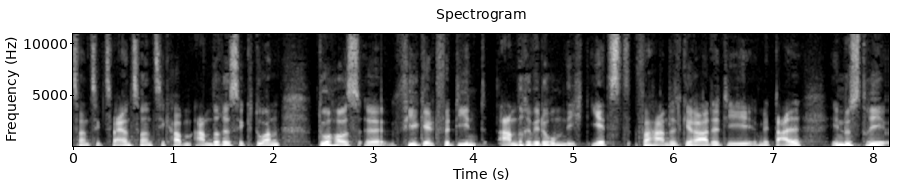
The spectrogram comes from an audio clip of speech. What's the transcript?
2022 haben andere Sektoren durchaus äh, viel Geld verdient verdient, andere wiederum nicht. Jetzt verhandelt gerade die Metallindustrie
